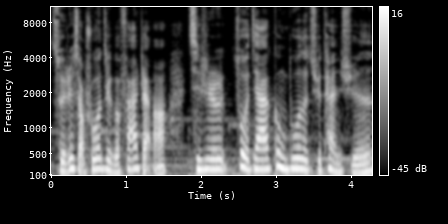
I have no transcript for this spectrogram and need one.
随着小说这个发展啊，其实作家更多的去探寻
